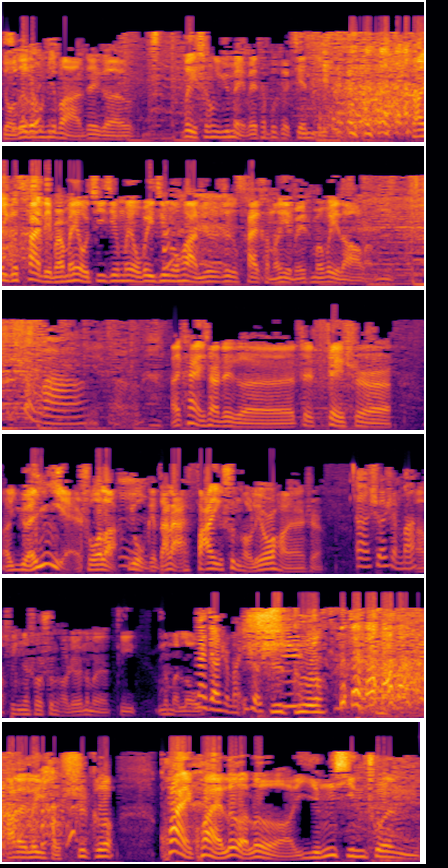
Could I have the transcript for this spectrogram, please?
有的东西吧，这个卫生与美味它不可兼得。当一个菜里边没有鸡精、没有味精的话，你就是这个菜可能也没什么味道了。嗯，是吗？来看一下这个，这这是呃原野说了，嗯哟，给咱俩发一个顺口溜，好像是呃，说什么？啊，不应该说顺口溜那么低那么 low。那叫什么？一首诗歌，他来了一首诗歌。快快乐乐迎新春，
